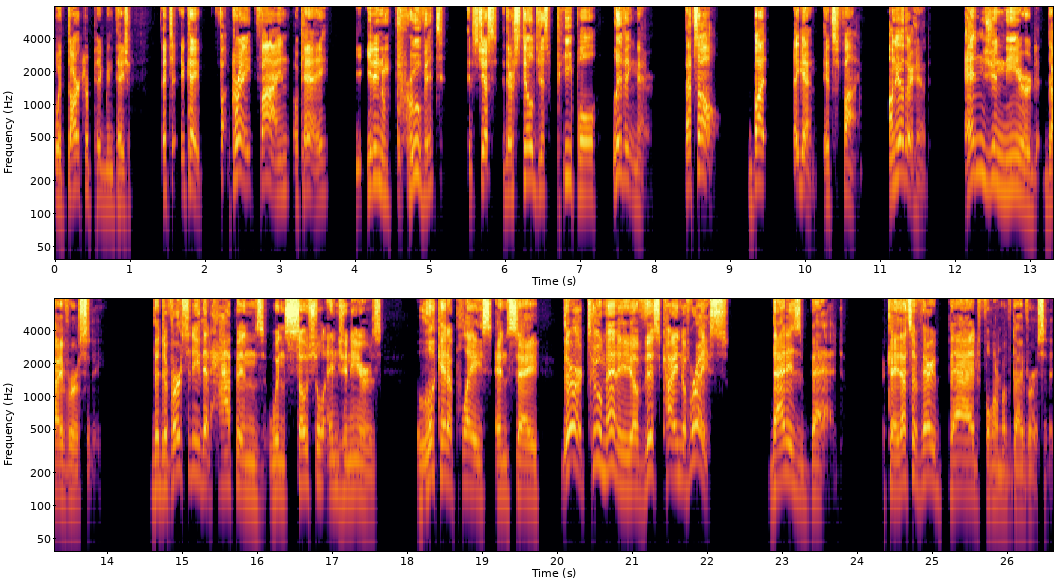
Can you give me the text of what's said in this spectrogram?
with darker pigmentation. It's okay, f- great, fine, okay. You, you didn't improve it. It's just they're still just people living there. That's all. But again, it's fine. On the other hand, engineered diversity the diversity that happens when social engineers look at a place and say, there are too many of this kind of race. That is bad. Okay, that's a very bad form of diversity.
